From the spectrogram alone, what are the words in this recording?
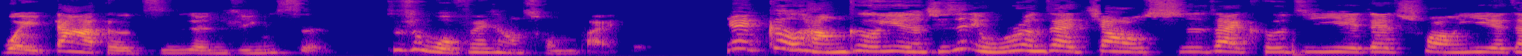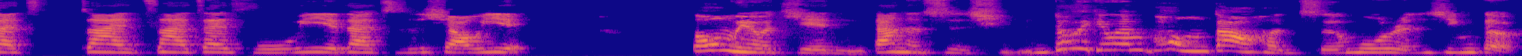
伟大的职人精神，这是我非常崇拜的。因为各行各业呢，其实你无论在教师、在科技业、在创业、在在在在服务业、在直销业，都没有简单的事情，你都一定会碰到很折磨人心的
